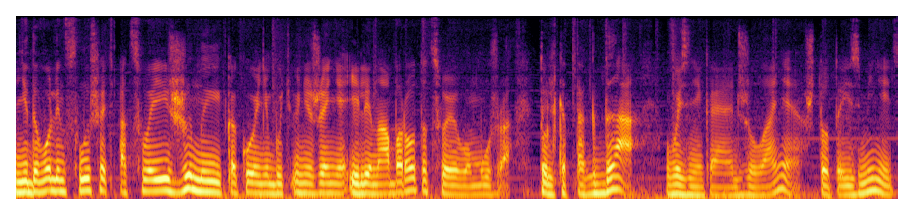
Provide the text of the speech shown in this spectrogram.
недоволен слышать от своей жены какое-нибудь унижение или наоборот от своего мужа, только тогда возникает желание что-то изменить.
